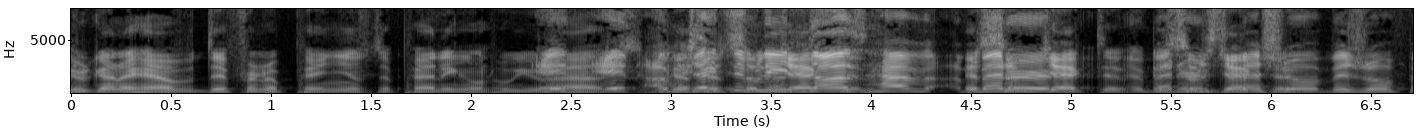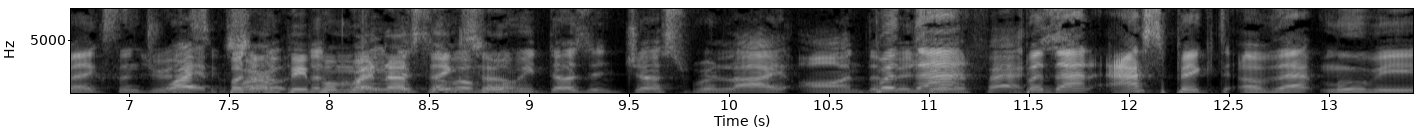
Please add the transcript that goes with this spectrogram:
You're gonna have different opinions depending on who you It, ask. It objectively subjective. does have It's better, subjective. It's better subjective. special visual effects than Jurassic right, but Some the, people might not think of a so. movie doesn't just rely on the but visual that, effects. but that aspect of that movie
